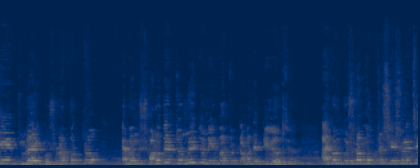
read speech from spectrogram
যে জুলাই ঘোষণাপত্র এবং সনদের জন্যই তো নির্বাচনটা আমাদের ডিলে হচ্ছিল। এখন ঘোষণাপত্র শেষ হয়েছে,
